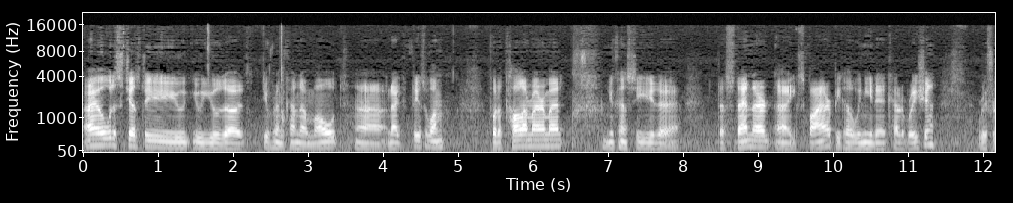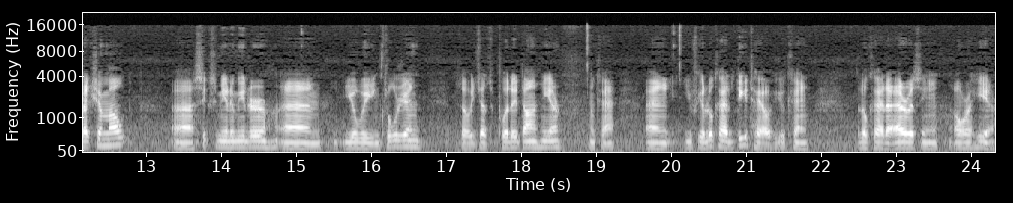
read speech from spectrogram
I would suggest you, you use a different kind of mode uh, like this one for the color measurement. You can see the the standard uh, expire because we need a calibration reflection mode uh, 6 millimeter and UV inclusion. So we just put it down here. Okay and if you look at detail you can look at everything over here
